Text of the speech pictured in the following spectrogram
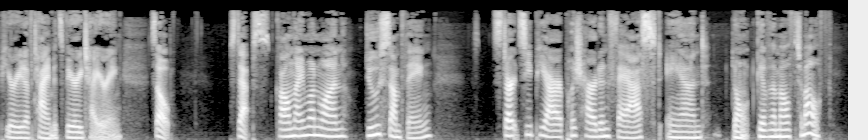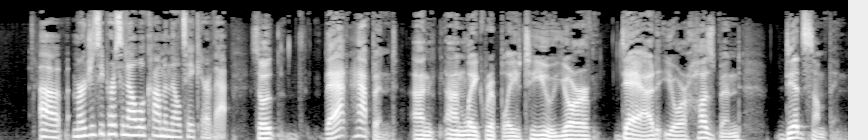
period of time. It's very tiring. So, steps call 911, do something, start CPR, push hard and fast, and don't give them mouth to mouth. Uh, emergency personnel will come and they'll take care of that. So th- that happened on on Lake Ripley to you. Your dad, your husband, did something.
